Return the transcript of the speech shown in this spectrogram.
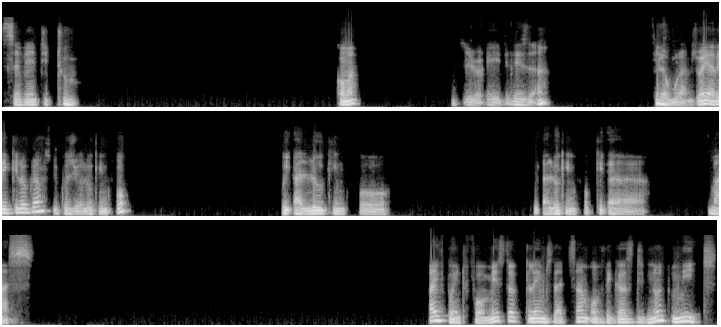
72 comma 08 these are kilograms why are they kilograms because you're looking for we are looking for we are looking for uh, mass Five point four. Mr. claims that some of the girls did not meet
